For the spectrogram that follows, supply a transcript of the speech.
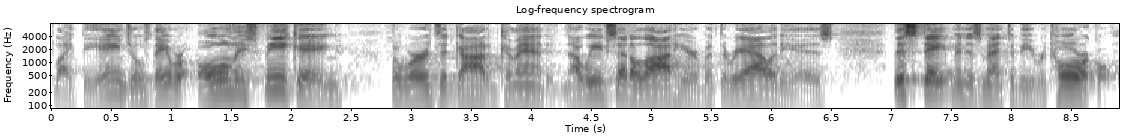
like the angels, they were only speaking the words that God had commanded. Now, we've said a lot here, but the reality is this statement is meant to be rhetorical.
